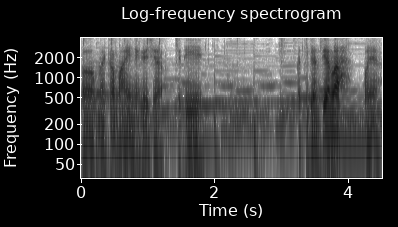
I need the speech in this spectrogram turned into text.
uh, mereka main ya guys ya. Jadi ganti-gantian lah pokoknya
